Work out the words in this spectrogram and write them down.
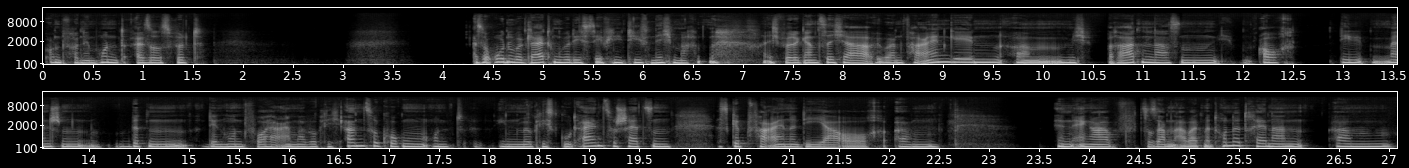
und von dem Hund. Also es wird, also ohne Begleitung würde ich es definitiv nicht machen. Ich würde ganz sicher über einen Verein gehen, ähm, mich beraten lassen, auch die Menschen bitten, den Hund vorher einmal wirklich anzugucken und ihn möglichst gut einzuschätzen. Es gibt Vereine, die ja auch ähm, in enger Zusammenarbeit mit Hundetrainern ähm,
